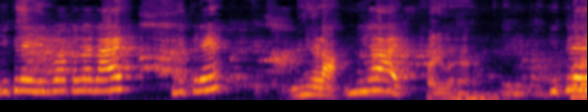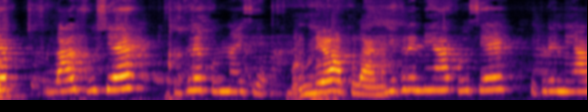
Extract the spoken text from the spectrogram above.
इकडे हिरवा कलर आहे. इकडे निळा. निळा आहे. अरे वा हां हां. इकडे लाल फुसे इकडे. निळा इकडे निळा फुसे इकडे निळा.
